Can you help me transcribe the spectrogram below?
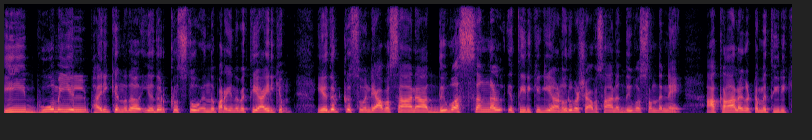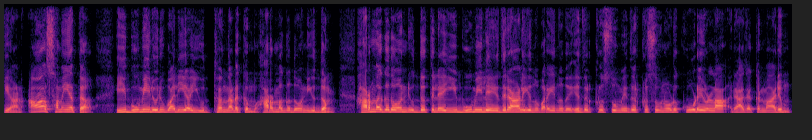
ഈ ഭൂമിയിൽ ഭരിക്കുന്നത് എതിർ ക്രിസ്തു എന്ന് പറയുന്ന വ്യക്തിയായിരിക്കും. എതിർ ക്രിസ്തുവിന്റെ അവസാന ദിവസങ്ങൾ എത്തിയിരിക്കുകയാണ്. ഒരുപക്ഷെ അവസാന ദിവസം തന്നെ ആ കാലഘട്ടം എത്തിയിരിക്കുകയാണ്. ആ സമയത്ത് ഈ ഭൂമിയിൽ ഒരു വലിയ യുദ്ധം നടക്കും. ഹർമഗദോൻ യുദ്ധം. ഹർമഗദോൻ യുദ്ധത്തിലെ ഈ ഭൂമിയിലെ എതിരാളി എന്ന് പറയുന്നത് എതിർ ക്രിസ്തുവും എതിർ ക്രിസ്തുവിനോട് കൂടെയുള്ള രാജാക്കന്മാരും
